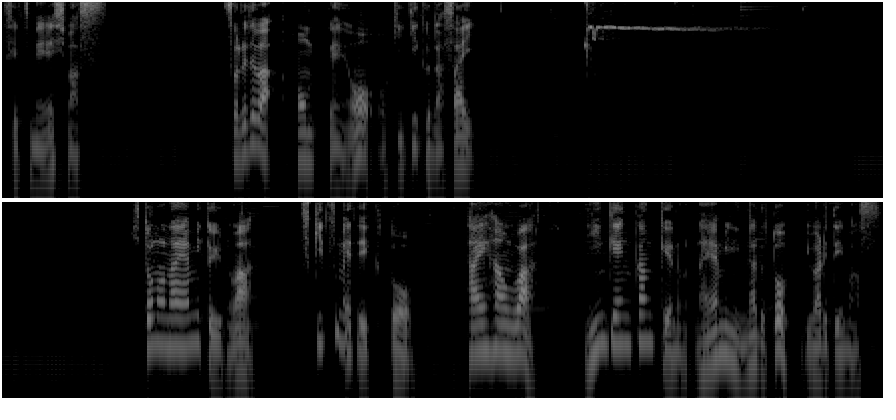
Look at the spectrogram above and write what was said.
説明します。それでは本編をお聞きください。人の悩みというのは突き詰めていくと大半は人間関係の悩みになると言われています。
